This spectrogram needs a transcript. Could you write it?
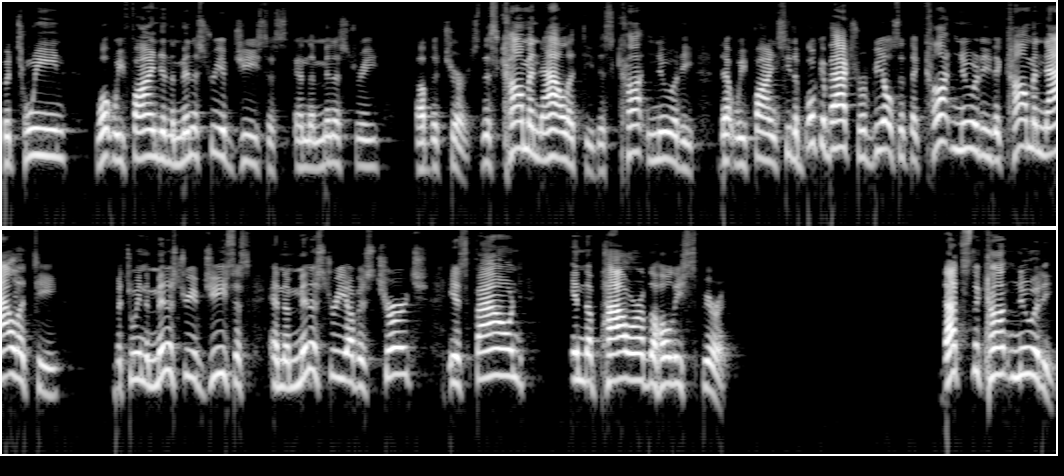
between what we find in the ministry of Jesus and the ministry of the church. This commonality, this continuity that we find. See, the book of Acts reveals that the continuity, the commonality between the ministry of Jesus and the ministry of his church is found in the power of the Holy Spirit. That's the continuity.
